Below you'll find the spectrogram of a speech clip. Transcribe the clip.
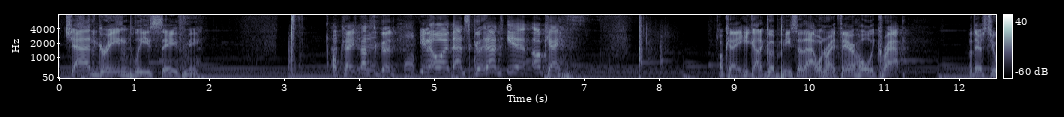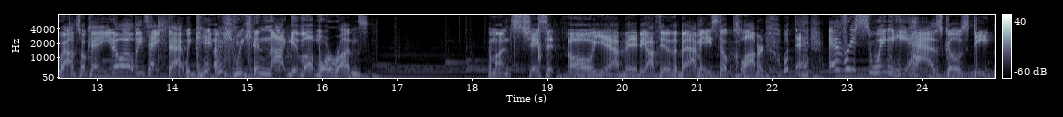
Chad Green, please save me. Okay, that's a good. You know what? That's good. That's yeah. Okay. Okay, he got a good piece of that one right there. Holy crap! But there's two outs. Okay, you know what? We take that. We can't. We cannot give up more runs. Come on, chase it. Oh, yeah, baby, off the end of the bat. I mean, he's still clobbered. What the heck? Every swing he has goes deep.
